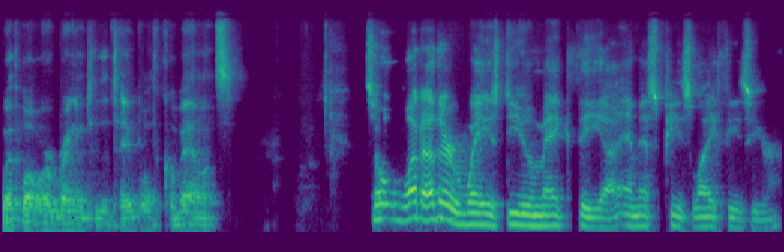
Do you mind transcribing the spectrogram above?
with what we're bringing to the table with covalence. So what other ways do you make the uh, msp's life easier?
